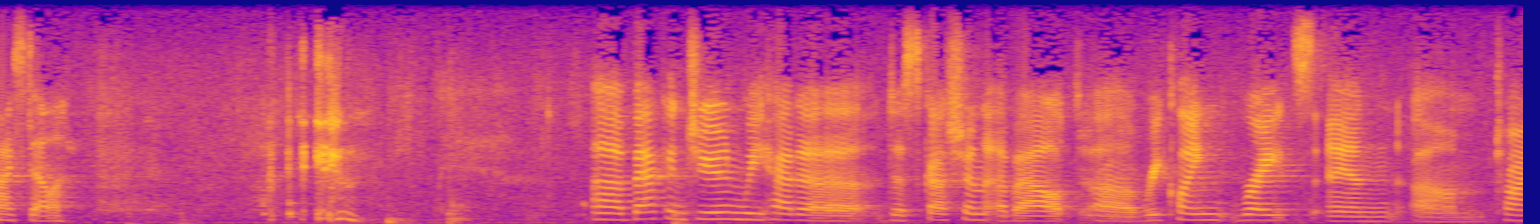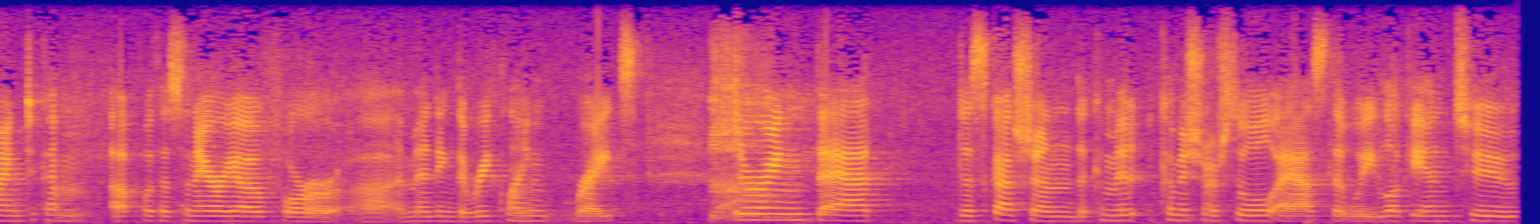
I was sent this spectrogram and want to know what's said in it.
Hi, Stella. Uh, Back in June, we had a discussion about uh, reclaim rates and um, trying to come up with a scenario for uh, amending the reclaim rates. During that discussion, the commi- Commissioner Sewell asked that we look into,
